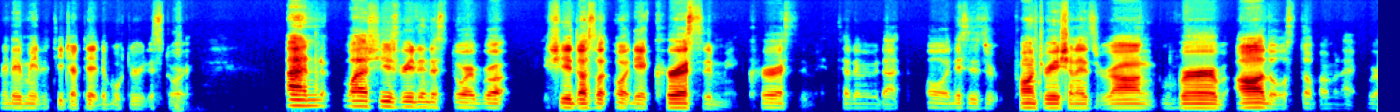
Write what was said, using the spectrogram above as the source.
they made the teacher take the book to read the story. And while she's reading the story, bro, she does like oh they cursing me, cursing me, telling me that oh this is punctuation is wrong, verb, all those stuff. I'm like, bro,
